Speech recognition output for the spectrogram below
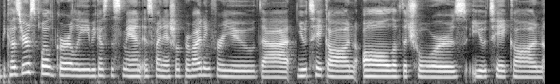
because you're a spoiled girly, because this man is financially providing for you, that you take on all of the chores, you take on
